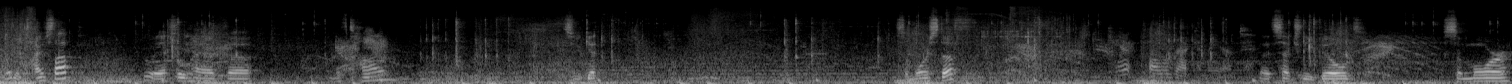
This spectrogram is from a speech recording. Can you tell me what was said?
Another time stop? Ooh, I actually have uh, enough time to get some more stuff. Can't follow that command. Let's actually build some more.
